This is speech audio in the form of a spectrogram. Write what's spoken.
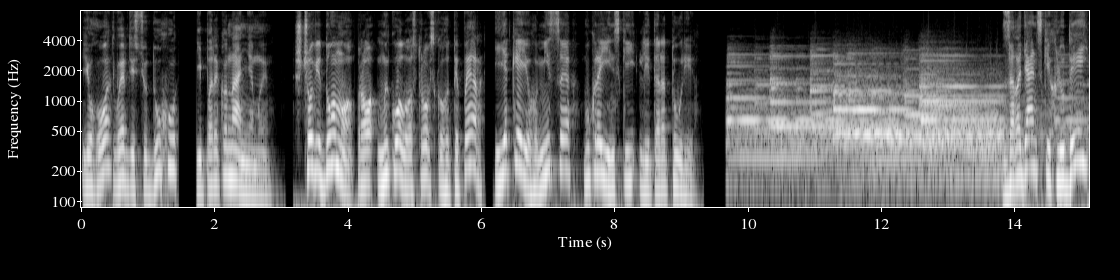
його твердістю духу і переконаннями. Що відомо про Миколу Островського тепер і яке його місце в українській літературі? За радянських людей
